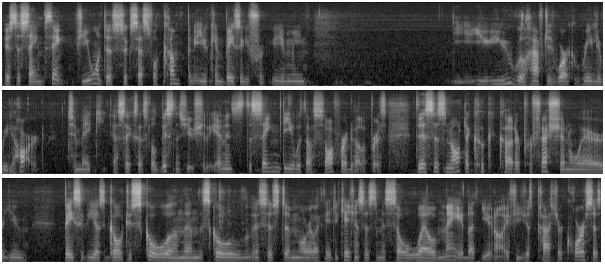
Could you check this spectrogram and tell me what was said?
it's the same thing. If you want a successful company, you can basically for you mean you you will have to work really really hard to make a successful business usually. And it's the same deal with us software developers. This is not a cookie cutter profession where you basically just go to school and then the school system or like the education system is so well made that you know if you just pass your courses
